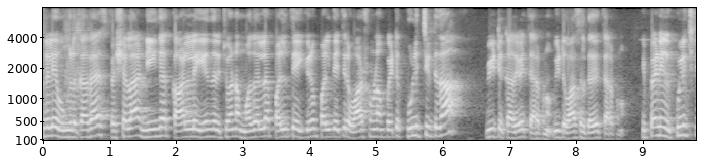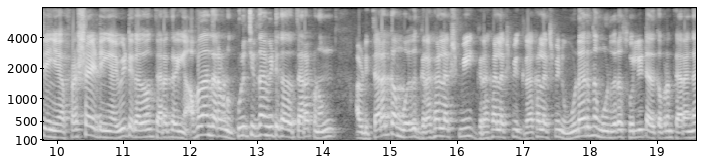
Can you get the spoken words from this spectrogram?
பெண்களே உங்களுக்காக ஸ்பெஷலாக நீங்கள் காலையில் எழுந்திரிச்சோன்னா முதல்ல பல் தேய்க்கணும். பல் தேய்ச்சிட்டு வாஷ்ரூம்லாம் போயிட்டு குளிச்சுட்டு தான் வீட்டு கதவே திறக்கணும். வீட்டு வாசல் கதவே திறக்கணும். இப்போ நீங்கள் குளிச்சிட்டீங்க ஃப்ரெஷ் ஆகிட்டீங்க வீட்டு கதவும் திறக்கிறீங்க. அப்போ தான் திறக்கணும். குளிச்சுட்டு தான் வீட்டு கதவை திறக்கணும். அப்படி திறக்கும் போது கிரகலக்ஷ்மி கிரகலக்ஷ்மி கிரகலக்ஷ்மின்னு உணர்ந்து மூணு தடவை சொல்லிவிட்டு அதுக்கப்புறம் திறங்க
